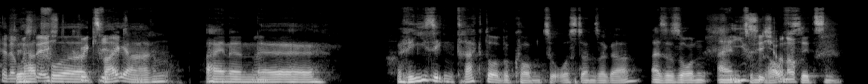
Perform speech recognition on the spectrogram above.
da Der musst hat vor zwei acten. Jahren einen äh, riesigen Traktor bekommen zu Ostern sogar. Also so ein einen Riesig zum. Draufsitzen.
